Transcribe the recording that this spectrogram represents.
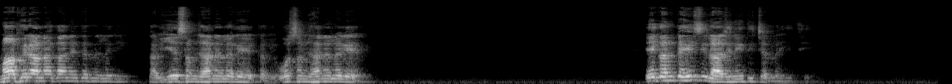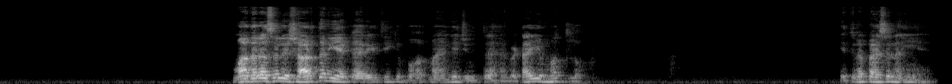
माँ फिर आनाकानी करने लगी। कभी ये समझाने लगे, कभी वो समझाने लगे। एक अनकही सी राजनीति चल रही थी। माँ दरअसल इशारतन यह कह रही थी कि बहुत महँगे जूते हैं, बेटा, ये मत लो। इतने पैसे नहीं है।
